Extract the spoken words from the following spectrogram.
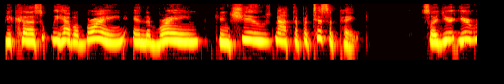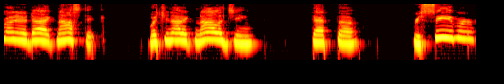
because we have a brain and the brain can choose not to participate. So you're, you're running a diagnostic, but you're not acknowledging that the receiver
